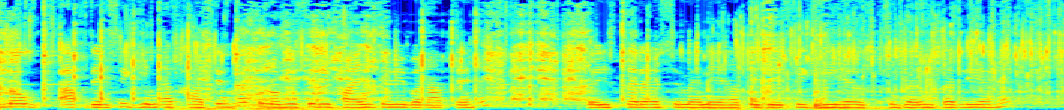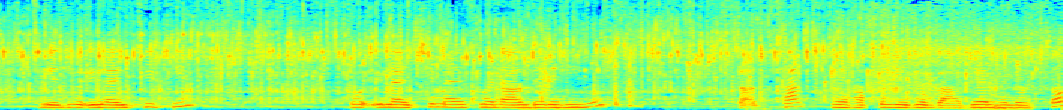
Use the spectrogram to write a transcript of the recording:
लोग, आप देसी घी ना खाते हो तो लोग इसे रिफाइन से भी बनाते हैं। तो इस तरह से मैंने यहाँ पे देसी घी है, उसको गर्म कर लिया है। ये जो इलायची थी, वो इलायची मैं इसमें डाल दे रही हूँ। साथ साथ यहाँ पे ये जो गाजर है दोस्तों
